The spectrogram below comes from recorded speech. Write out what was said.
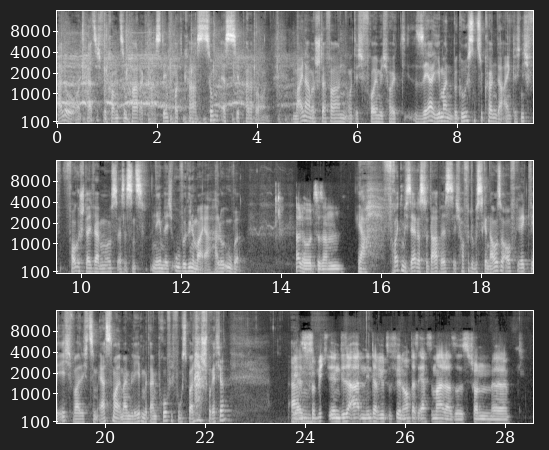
Hallo und herzlich willkommen zum Padercast, dem Podcast zum SC Paderborn. Mein Name ist Stefan und ich freue mich heute sehr, jemanden begrüßen zu können, der eigentlich nicht vorgestellt werden muss. Es ist uns nämlich Uwe Hünemeyer. Hallo Uwe. Hallo zusammen. Ja, freut mich sehr, dass du da bist. Ich hoffe, du bist genauso aufgeregt wie ich, weil ich zum ersten Mal in meinem Leben mit einem Profifußballer spreche. Ja, es ist ähm, für mich in dieser Art ein Interview zu führen auch das erste Mal. Also ist schon äh,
